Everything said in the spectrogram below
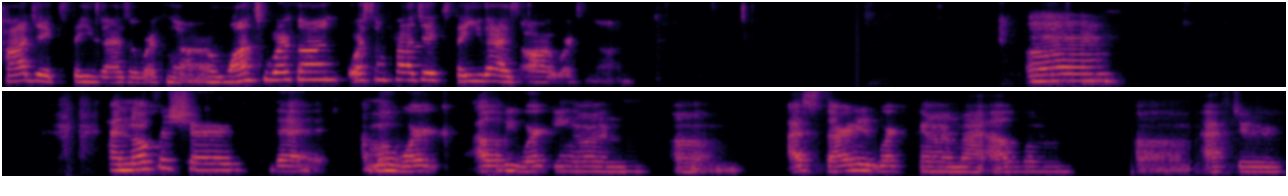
projects that you guys are working on or want to work on, or some projects that you guys are working on? Um, I know for sure that I'm gonna work, I'll be working on, um, I started working on my album, um, after,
